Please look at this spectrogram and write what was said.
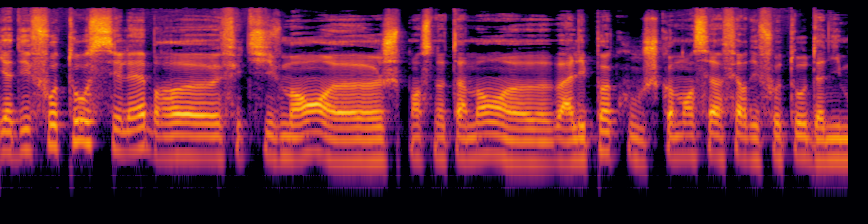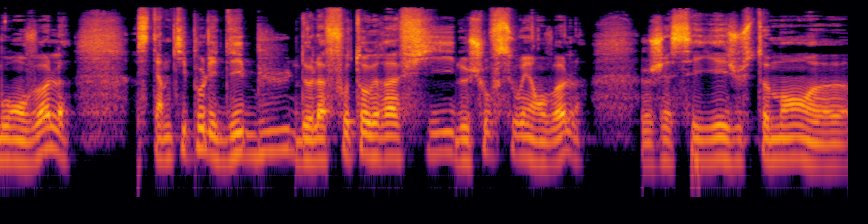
Il y a des photos célèbres, euh, effectivement. Euh, je pense notamment euh, à l'époque où je commençais à faire des photos d'animaux en vol. C'était un petit peu les débuts de la photographie de chauves-souris en vol. J'essayais justement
